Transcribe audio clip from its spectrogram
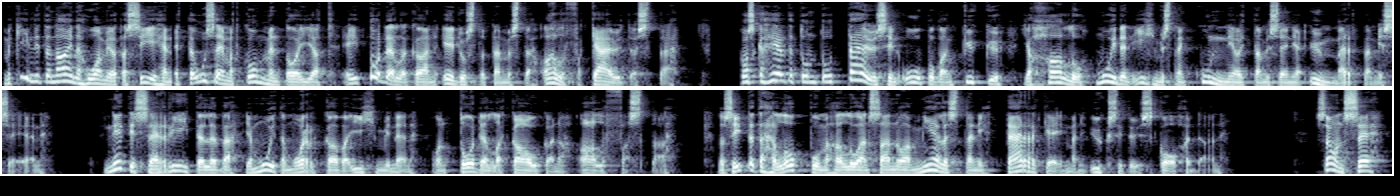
mä kiinnitän aina huomiota siihen, että useimmat kommentoijat ei todellakaan edusta tämmöistä alfa-käytöstä, koska heiltä tuntuu täysin uupuvan kyky ja halu muiden ihmisten kunnioittamiseen ja ymmärtämiseen. Netissä riitelevä ja muita morkkaava ihminen on todella kaukana alfasta. No sitten tähän loppuun mä haluan sanoa mielestäni tärkeimmän yksityiskohdan. Se on se,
